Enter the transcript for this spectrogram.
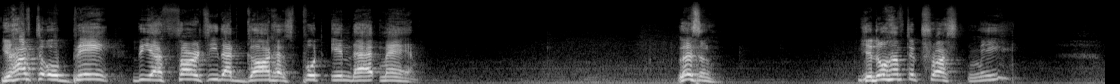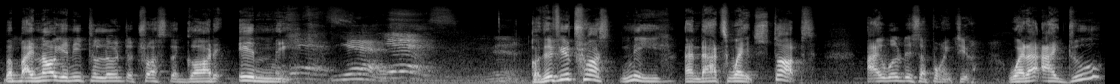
You have to obey the authority that God has put in that man. Listen, you don't have to trust me, but by now you need to learn to trust the God in me. Yes. Yes. Because if you trust me and that's where it stops, I will disappoint you. whether I do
